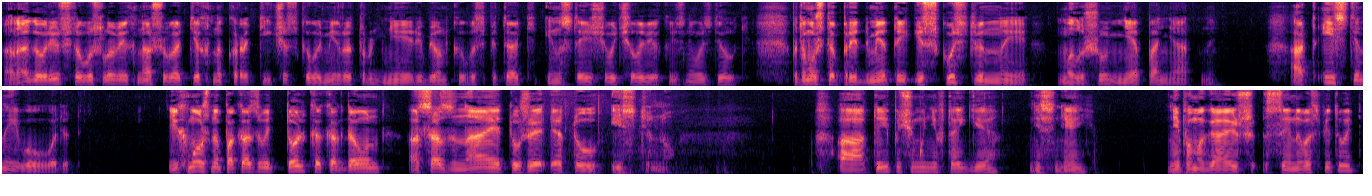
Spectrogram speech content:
Она говорит, что в условиях нашего технократического мира труднее ребенка воспитать и настоящего человека из него сделать, потому что предметы искусственные малышу непонятны. От истины его уводят. Их можно показывать только, когда он осознает уже эту истину. А ты почему не в тайге, не с ней? Не помогаешь сына воспитывать?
